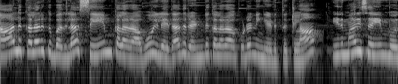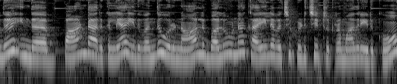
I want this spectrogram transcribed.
நாலு கலருக்கு பதிலாக சேம் கலராகவோ இல்லை ஏதாவது ரெண்டு கலராக கூட நீங்கள் எடுத்துக்கலாம். இது மாதிரி செய்யும்போது இந்த பாண்டா இருக்கு இல்லையா இது வந்து ஒரு நாலு பலூனை கையில் வச்சு பிடிச்சிட்டு இருக்கிற மாதிரி இருக்கும்.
